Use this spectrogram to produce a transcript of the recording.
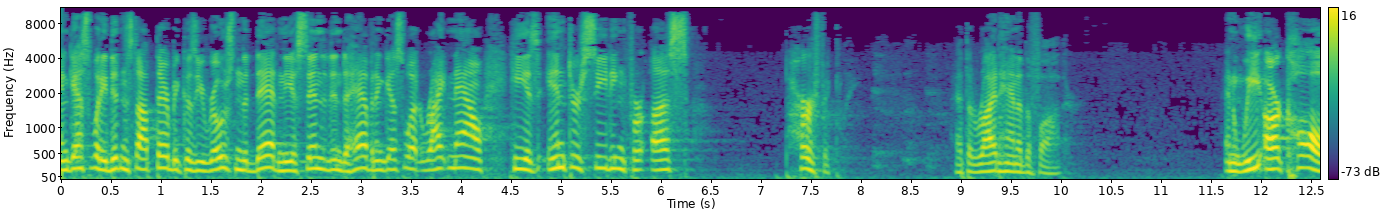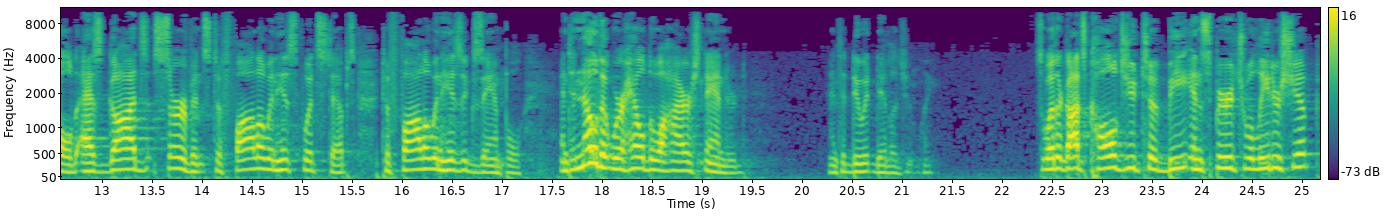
And guess what? He didn't stop there because he rose from the dead and he ascended into heaven. And guess what? Right now, he is interceding for us perfectly at the right hand of the Father. And we are called as God's servants to follow in his footsteps, to follow in his example, and to know that we're held to a higher standard and to do it diligently. So, whether God's called you to be in spiritual leadership,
